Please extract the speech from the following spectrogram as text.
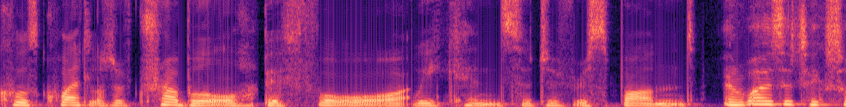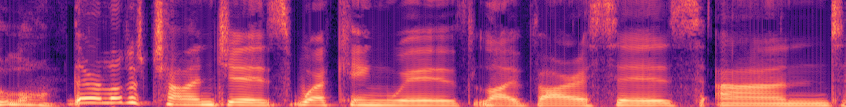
cause quite a lot of trouble before we can sort of respond. And why does it take so long? There are a lot of challenges working with live viruses, and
